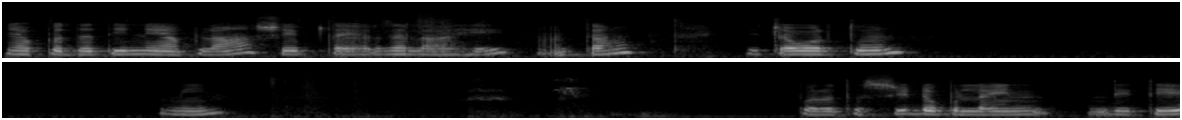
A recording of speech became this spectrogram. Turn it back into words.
या पद्धतीने आपला शेप तयार झाला आहे. आता याच्यावरतून मी परत अशी डबल लाईन देते.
